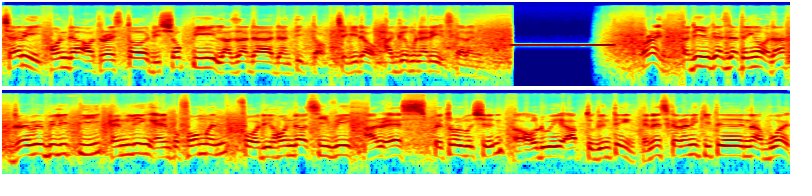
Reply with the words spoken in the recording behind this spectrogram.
cari Honda Authorized Store di Shopee, Lazada dan TikTok. Check it out. Harga menarik sekarang ni. Alright, tadi you guys dah tengok dah drivability, handling and performance for the Honda Civic RS petrol version uh, all the way up to Genting. And then sekarang ni kita nak buat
